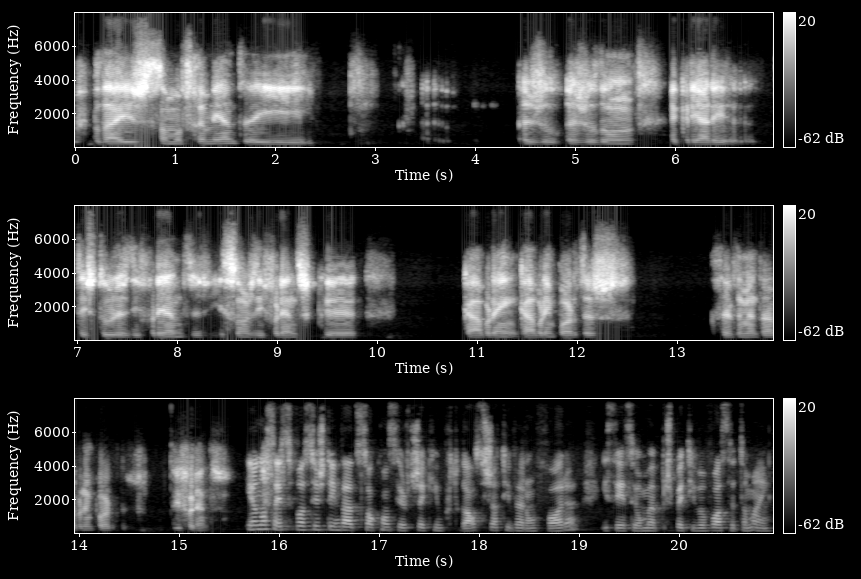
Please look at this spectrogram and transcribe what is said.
os pedais são uma ferramenta e ajudam a criar texturas diferentes e sons diferentes que, que, abrem, que abrem portas, que certamente abrem portas diferentes. Eu não sei se vocês têm dado só concertos aqui em Portugal, se já estiveram fora, e se essa é uma perspectiva vossa também.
